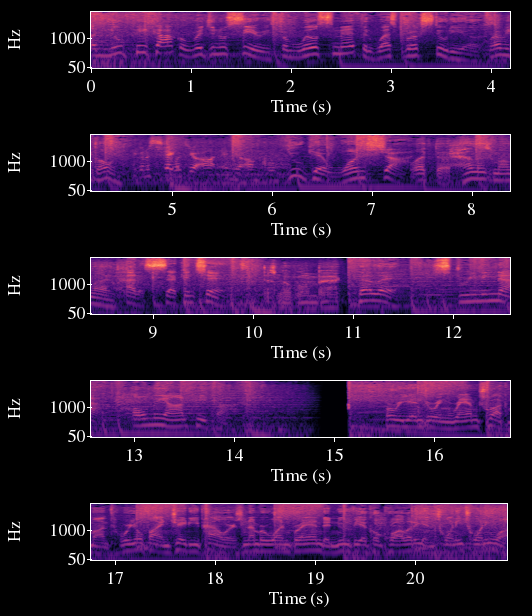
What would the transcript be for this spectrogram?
A new Peacock original series from Will Smith and Westbrook Studios. Where are we going? You're gonna stay with your aunt and your uncle. You get one shot. What the hell is my life? At a second chance. There's no going back. Bel Air, streaming now, only on Peacock. Hurry in during Ram Truck Month, where you'll find JD Power's number one brand and new vehicle quality in 2021.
